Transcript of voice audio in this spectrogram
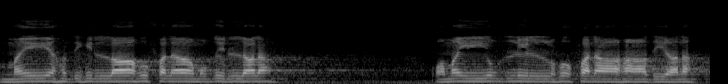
من يهده الله فلا مضل له ومن يضلله فلا هادي له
